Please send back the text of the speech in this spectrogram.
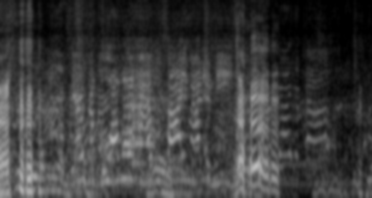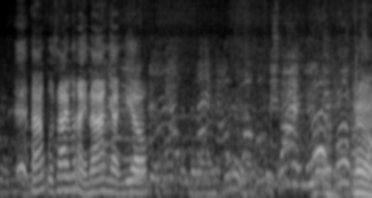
นะเจ้าจะกลัวเมื่อหาผู้ชายมาเดี๋ยวนี้ หาผู้ชายมาให้นางอย่างเดียวเออ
